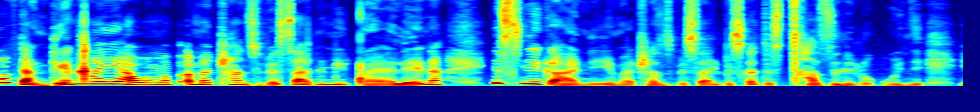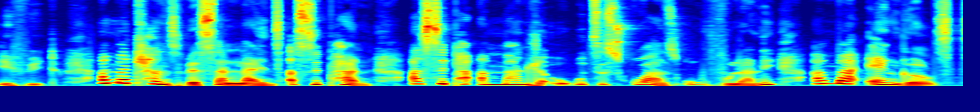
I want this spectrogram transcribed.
Kodwa ngenxa yawo ama transversal imigqa yalena isinikani ema transversal besikade sichazile lokwenye ivideo ama transversal lines asiphani asipha amandla ukuthi sikwazi ukuvulani ama angles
